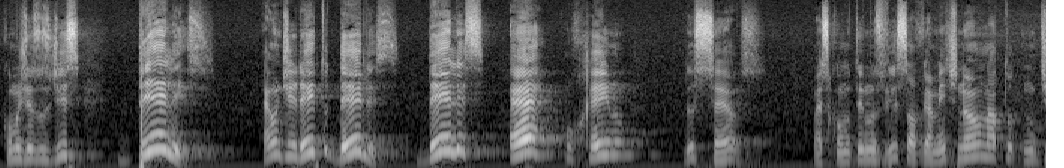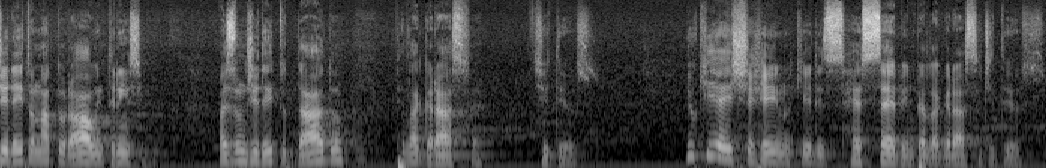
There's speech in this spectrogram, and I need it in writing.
Como Jesus diz, deles. É um direito deles. Deles é o reino dos céus. Mas como temos visto, obviamente não é um, um direito natural, intrínseco, mas um direito dado pela graça de Deus. E o que é este reino que eles recebem pela graça de Deus?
